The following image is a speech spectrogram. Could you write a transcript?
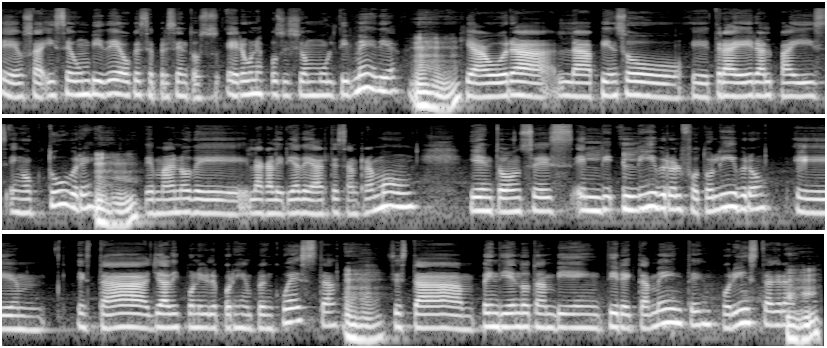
eh, o sea, hice un video que se presentó. Era una exposición multimedia que ahora la pienso eh, traer al país en octubre de mano de la Galería de Arte San Ramón. Y entonces el, li- el libro, el fotolibro, eh, está ya disponible, por ejemplo, en Cuesta. Se está vendiendo también directamente por Instagram.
